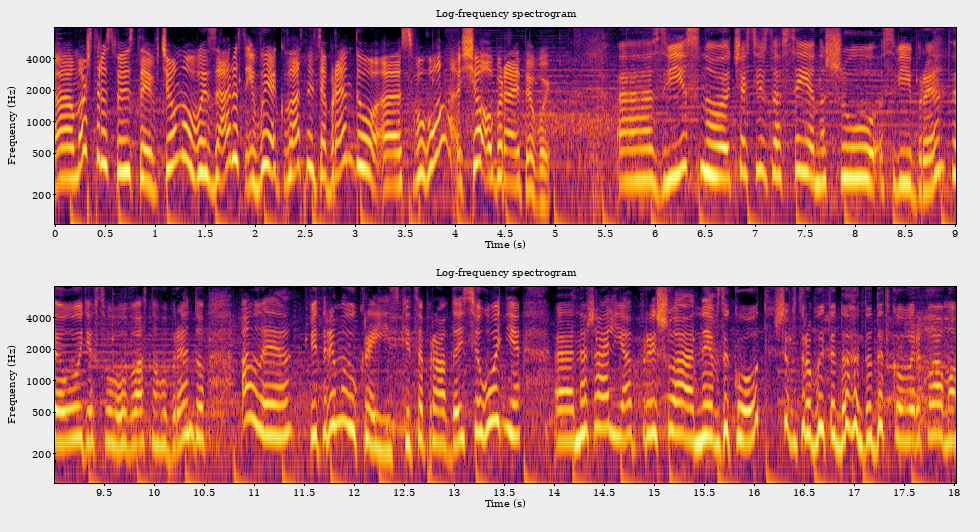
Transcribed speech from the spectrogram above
Е, Можете розповісти, в чому ви зараз, і ви як власниця бренду е, свого, що обираєте ви? Е, Звісно, частіше за все я ношу свій бренд, е, одяг свого власного бренду, але підтримую український, це правда. І сьогодні, е, на жаль, я прийшла не в The Code, щоб зробити до- додаткову рекламу.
